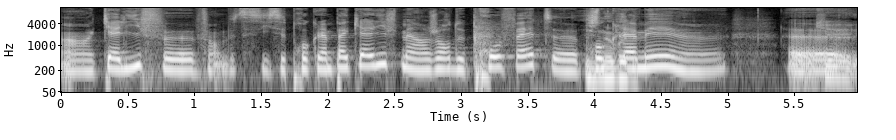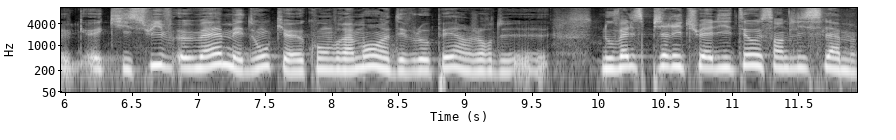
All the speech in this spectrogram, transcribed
un calife, euh, enfin, ils se proclament pas calife, mais un genre de prophète euh, proclamé. euh, euh, qui suivent eux-mêmes et donc euh, qui ont vraiment euh, développé un genre de nouvelle spiritualité au sein de l'islam.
